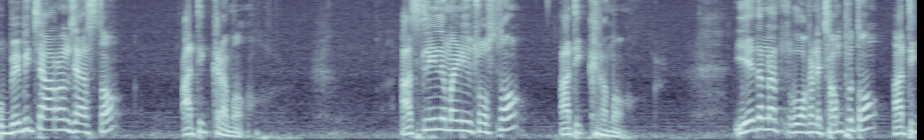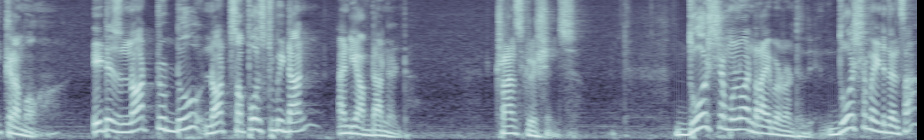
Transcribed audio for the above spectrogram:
వ్యభిచారం చేస్తాం అతిక్రమం. అశ్లీలమైనవి చూస్తాం అతిక్రమం. ఏదన్నా ఒకరిని చంపుతాం అతిక్రమం. It is not to do not suppose to be done and you have done it transgressions దోషములు అని రాయబడి ఉంటుంది. దోషం ఏంటి తెలుసా?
